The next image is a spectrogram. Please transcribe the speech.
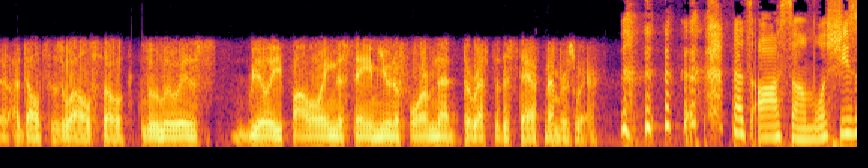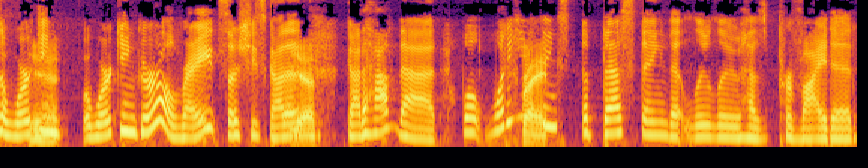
uh, adults as well. So Lulu is really following the same uniform that the rest of the staff members wear. That's awesome. Well, she's a working Yeah. a working girl, right? So she's got to Yes. got to have that. Well, what do you Right. think's the best thing that Lulu has provided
